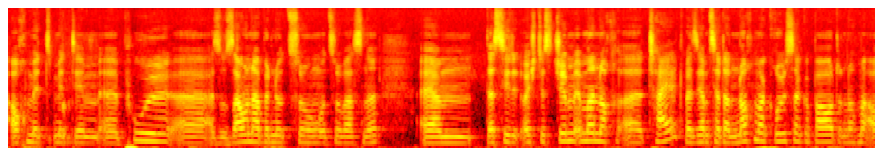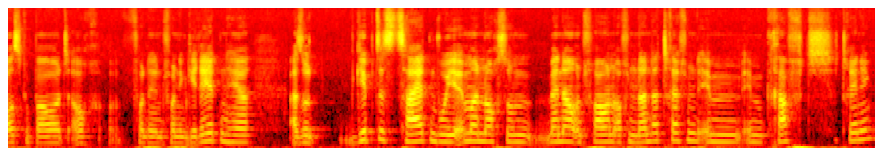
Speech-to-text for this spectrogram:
auch mit, mit dem äh, Pool, äh, also Saunabenutzung und sowas, ne? Ähm, dass ihr euch das Gym immer noch äh, teilt, weil sie haben es ja dann nochmal größer gebaut und nochmal ausgebaut, auch von den, von den Geräten her. Also gibt es Zeiten, wo ihr immer noch so Männer und Frauen aufeinandertreffen im, im Krafttraining?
